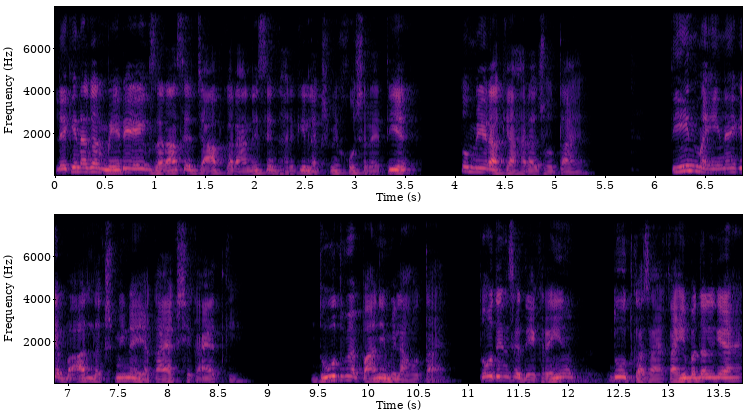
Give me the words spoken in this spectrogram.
لیکن اگر میرے ایک ذرا سے جاپ کرانے سے گھر کی لکشمی خوش رہتی ہے، تو میرا کیا حرج ہوتا ہے؟ تین مہینے کے بعد لکشمی نے یکایک شکایت کی۔ دودھ میں پانی ملا ہوتا ہے۔ دو دن سے دیکھ رہی ہوں، دودھ کا ذائقہ ہی بدل گیا ہے۔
